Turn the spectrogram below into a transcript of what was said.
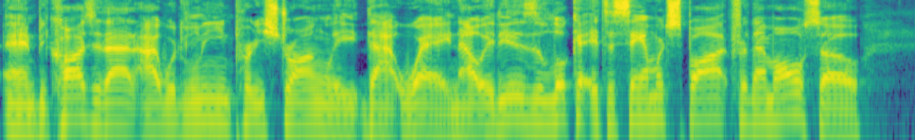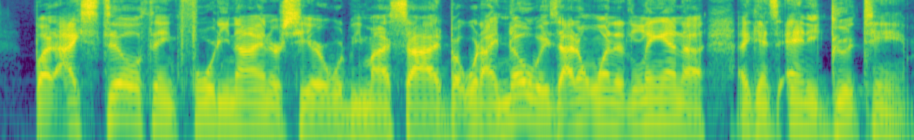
And because of that, I would lean pretty strongly that way. Now, it is a look at it's a sandwich spot for them also. But I still think 49ers here would be my side. But what I know is I don't want Atlanta against any good team.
